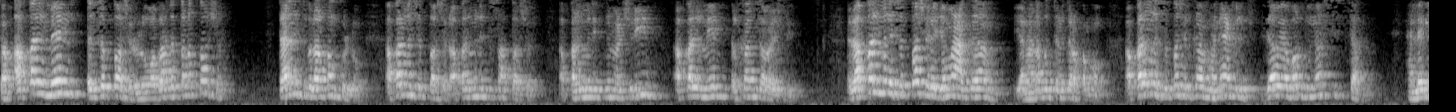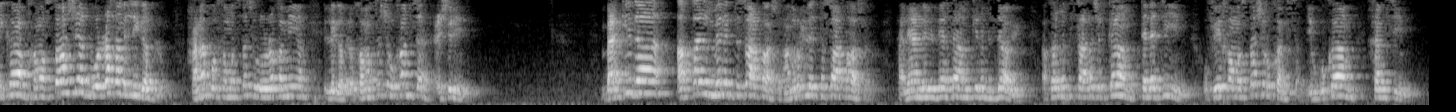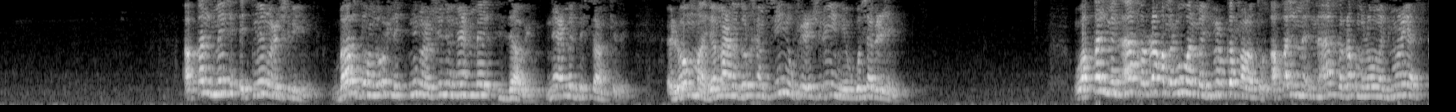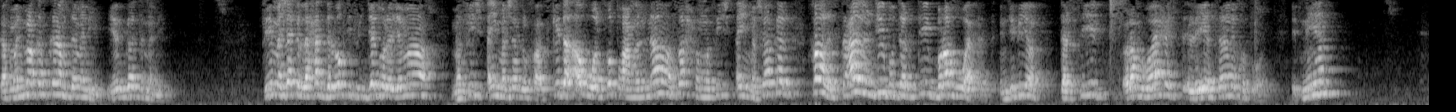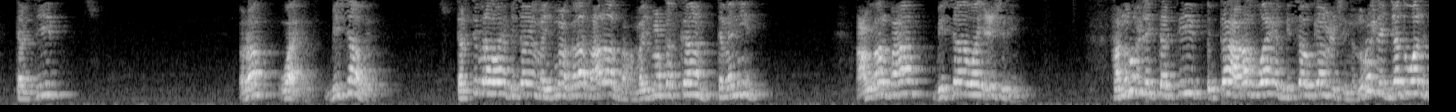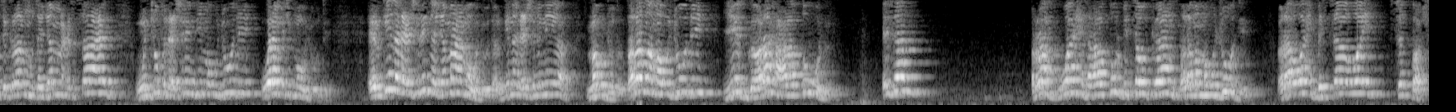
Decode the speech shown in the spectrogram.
طب أقل من ال 16 اللي هو بعد ال 13 تعال نكتب الأرقام كلهم. أقل من 16 أقل من 19 أقل من 22 أقل من ال 25 الأقل من ال 16 يا جماعة كام؟ يعني هناخد ثلاث اهو أقل من ال 16 كام؟ هنعمل زاويه برضو نفس السهم. هنلاقيه كام؟ 15 والرقم اللي قبله. هناخد 15 والرقم هي اللي قبله. 15 و5 20 بعد كده أقل من ال 19 هنروح لل 19 هنعمل سهم كده بالزاوية. أقل من 19 كام؟ 30 وفي 15 و5 يبقوا كام؟ 50 أقل من 22 برضه هنروح ل 22 ونعمل زاويه نعمل بالسهم كده. اللي هم جمعنا دول 50 وفي 20 يبقوا 70 وأقل من آخر رقم اللي هو المجموع كف على طول. أقل من آخر رقم اللي هو مجموعية كف. مجموع كف كام؟ 80 يبقى 80 في مشاكل لحد دلوقتي في الجدول يا جماعة. مفيش أي مشاكل خالص. كده أول خطوة عملناها صح ومفيش أي مشاكل خالص. تعالوا نجيبوا ترتيب ره واحد. نجيب؟ ترتيب ره واحد اللي هي ثاني خطوة. اثنين. ترتيب ره واحد. بيساوي ترتيب واحد بيساوي مجموع كاف على أربعة. مجموع كاف كام؟ 80 على الأربعة بيساوي 20 هنروح للترتيب بتاع ره واحد بيساوي كام 20 نروح للجدول التكرار المتجمع الصاعد ونشوف ال 20 دي موجودة ولا مش موجودة. لقينا ال 20 يا جماعة موجودة. لقينا ال 20 هي موجودة. طالما موجودة يبقى ره على طول. اذا ره واحد على طول بتساوي كام؟ طالما موجودة. ره واحد بتساوي 16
